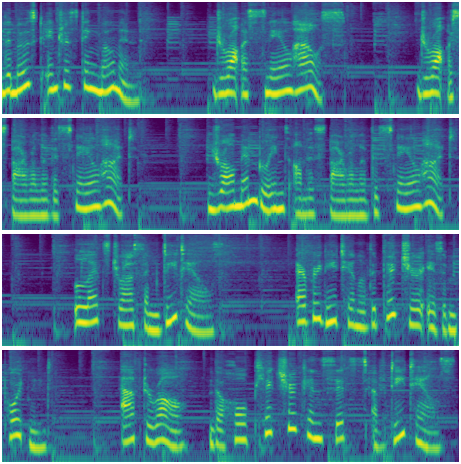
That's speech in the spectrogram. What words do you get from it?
the most interesting moment. Draw a snail house. Draw a spiral of a snail hut. Draw membranes on the spiral of the snail hut. Let's draw some details. Every detail of the picture is important. After all, the whole picture consists of details.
